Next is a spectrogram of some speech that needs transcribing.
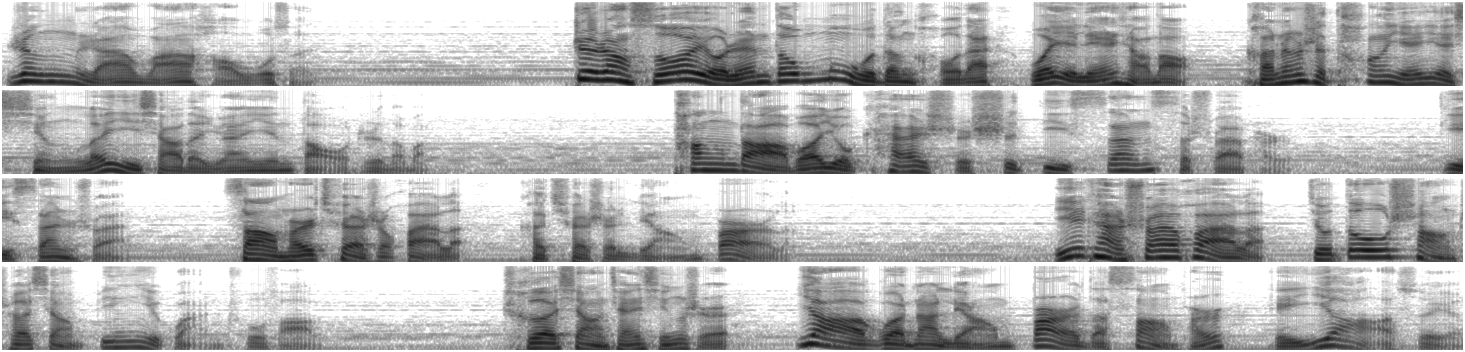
仍然完好无损。这让所有人都目瞪口呆。我也联想到，可能是汤爷爷醒了一下的原因导致的吧。汤大伯又开始试第三次摔盆，第三摔，丧盆确实坏了，可却是两半了。一看摔坏了，就都上车向殡仪馆出发了。车向前行驶，压过那两半的丧盆，给压碎了。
